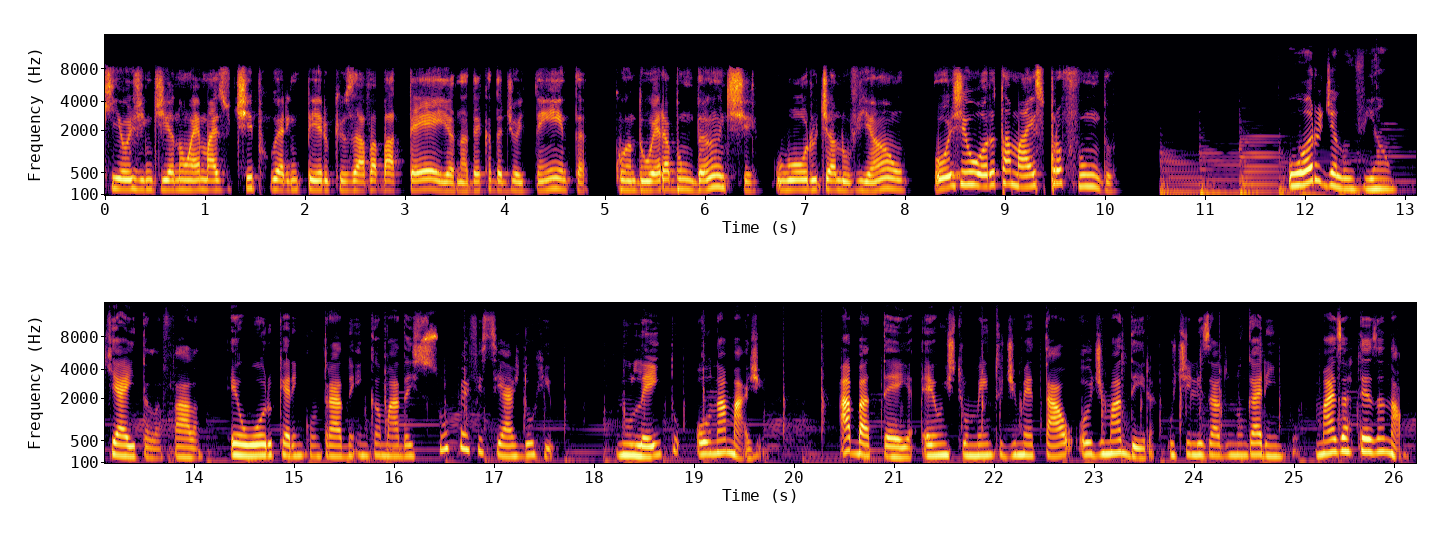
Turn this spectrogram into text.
que hoje em dia não é mais o típico garimpeiro que usava bateia na década de 80, quando era abundante o ouro de aluvião. Hoje o ouro está mais profundo. O ouro de aluvião, que a Ítala fala, é o ouro que era encontrado em camadas superficiais do rio no leito ou na margem. A bateia é um instrumento de metal ou de madeira, utilizado no garimpo, mais artesanal.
